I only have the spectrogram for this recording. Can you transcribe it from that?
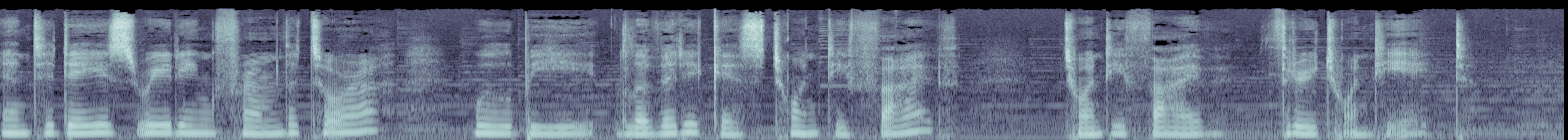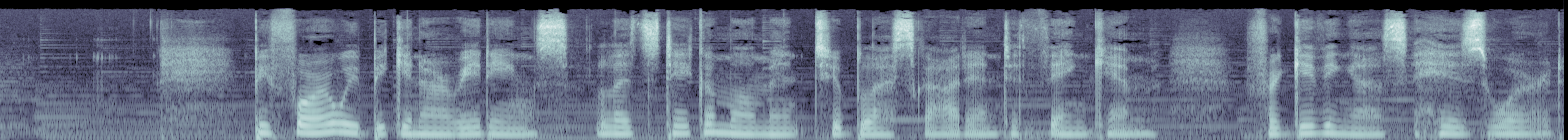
and today's reading from the Torah will be Leviticus 25 25 through 28. Before we begin our readings, let's take a moment to bless God and to thank Him for giving us His word.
